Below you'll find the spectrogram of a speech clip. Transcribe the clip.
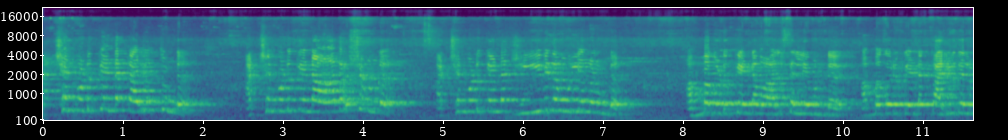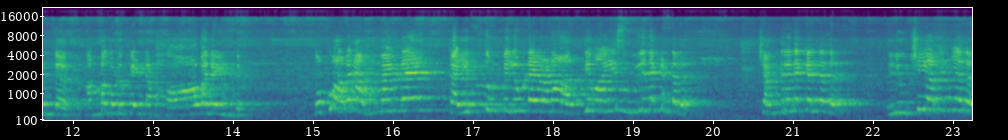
അച്ഛൻ കൊടുക്കേണ്ട കരുത്തുണ്ട്. അച്ഛൻ കൊടുക്കേണ്ട ആദർശമുണ്ട്. അച്ഛൻ കൊടുക്കേണ്ട ജീവിത മൂല്യങ്ങളുണ്ട്. അമ്മ കൊടുക്കേണ്ട വാത്സല്യമുണ്ട്. അമ്മ കൊടുക്കേണ്ട കരുതലുണ്ട്. അമ്മ കൊടുക്കേണ്ട ഭാവനയുണ്ട്. നോക്കൂ അവൻ അമ്മയുടെ കൈത്തുമ്പിലൂടെയാണ് ആദ്യമായി സൂര്യനെ കണ്ടത്. ചന്ദ്രനെ കണ്ടത്. രുചി അറിഞ്ഞത്.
